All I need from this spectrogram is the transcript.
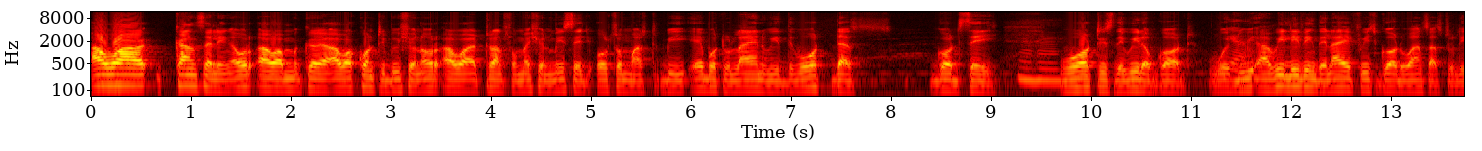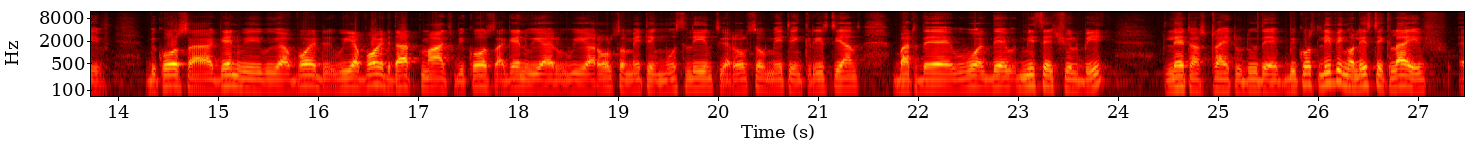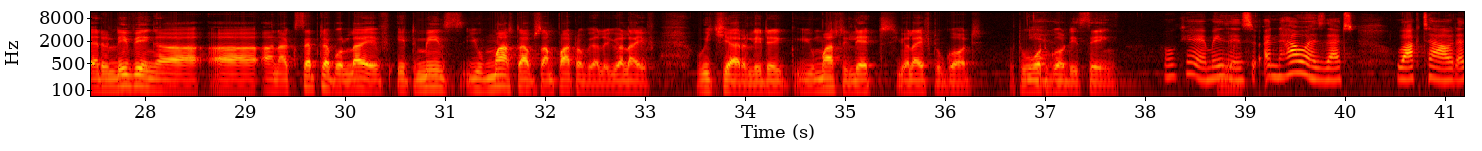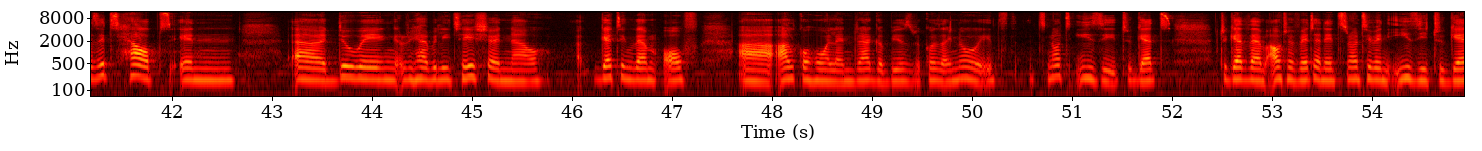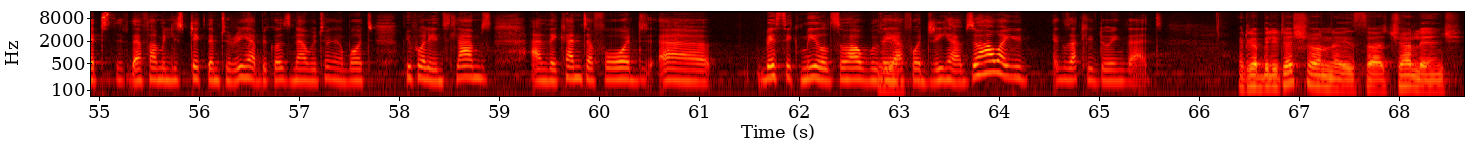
our counseling or our our contribution or our transformation message also must be able to line with what does God say. What is the will of God? Would Yeah. we, are we living the life which God wants us to live? Because uh, again, we, we avoid we avoid that much because again we are we are also meeting Muslims, we are also meeting Christians, but the what the message should be, let us try to do that because living holistic life and living uh, uh, an acceptable life, it means you must have some part of your, your life which you are related, you must relate your life to God, to what Yeah. God is saying. Okay, amazing. So, and how has that worked out? Has it helped in uh, doing rehabilitation now, getting them off uh, alcohol and drug abuse? Because I know it's it's not easy to get to get them out of it, and it's not even easy to get their families to take them to rehab. Because now we're talking about people in slums, and they can't afford uh, basic meals. So how will they Yeah. afford rehab? So how are you exactly doing that? Rehabilitation is a challenge,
